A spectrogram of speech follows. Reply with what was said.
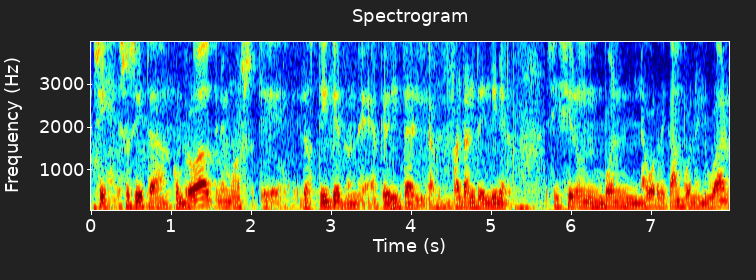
Sí, eso sí está comprobado. Tenemos eh, los tickets donde acredita el, faltante del dinero. Se hicieron un buen labor de campo en el lugar,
